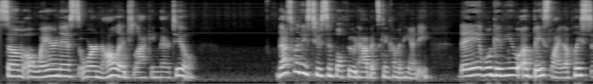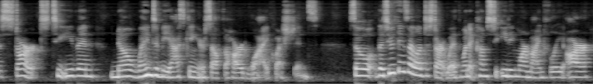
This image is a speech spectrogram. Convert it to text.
some awareness or knowledge lacking there too. That's where these two simple food habits can come in handy. They will give you a baseline, a place to start to even know when to be asking yourself the hard why questions. So, the two things I love to start with when it comes to eating more mindfully are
